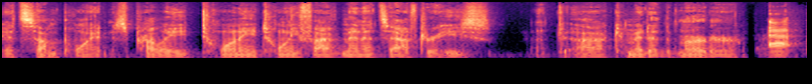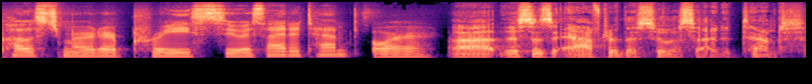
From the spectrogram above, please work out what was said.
at some point. It's probably 20, 25 minutes after he's uh, committed the murder. At post murder, pre suicide attempt, or? Uh, this is after the suicide attempt,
